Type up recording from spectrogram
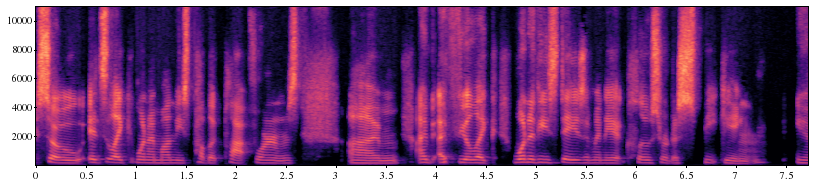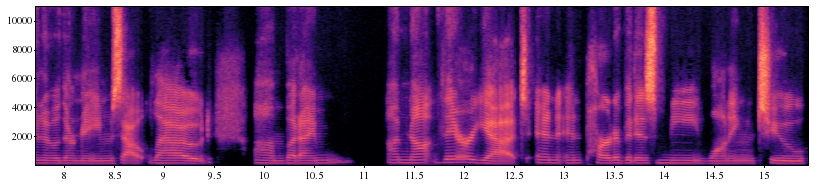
so it's like when i'm on these public platforms um, I, I feel like one of these days i'm going to get closer to speaking you know their names out loud um, but i'm i'm not there yet and and part of it is me wanting to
